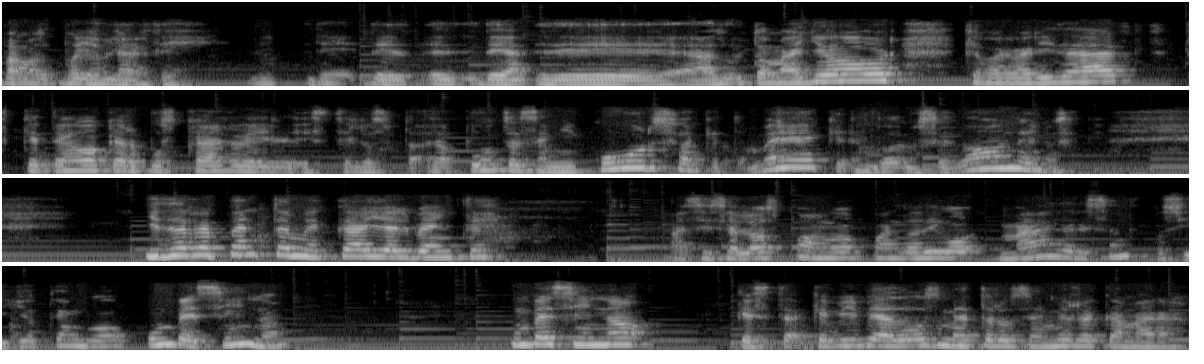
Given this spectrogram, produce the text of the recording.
Vamos, voy a hablar de, de, de, adulto mayor, qué barbaridad, que tengo que buscar este, los apuntes de mi curso que tomé, que no sé dónde, no sé qué. Y de repente me cae el 20, así se los pongo, cuando digo, madre santa, pues si yo tengo un vecino, un vecino que, está, que vive a dos metros de mi recámara,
